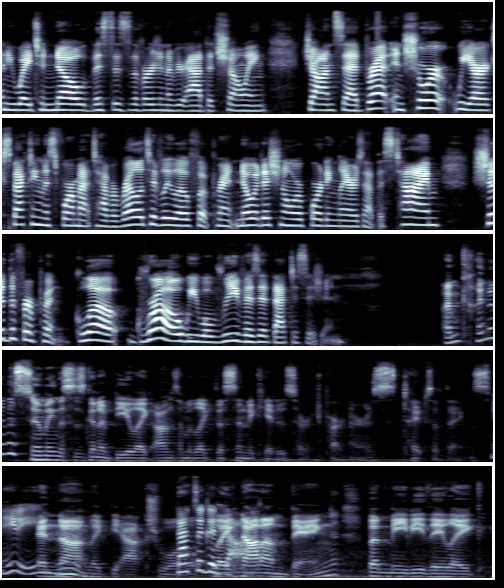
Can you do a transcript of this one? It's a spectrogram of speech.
any way to know this is the version of your ad that's showing? John said, Brett, in short, we are expecting this format to have a relatively low footprint, no additional reporting layers at this time. Should the footprint glow, grow, we will revisit that decision. I'm kind of assuming this is gonna be like on some of like the syndicated search partners types of things. Maybe. And not hmm. like the actual That's a good like thought. not on Bing, but maybe they like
